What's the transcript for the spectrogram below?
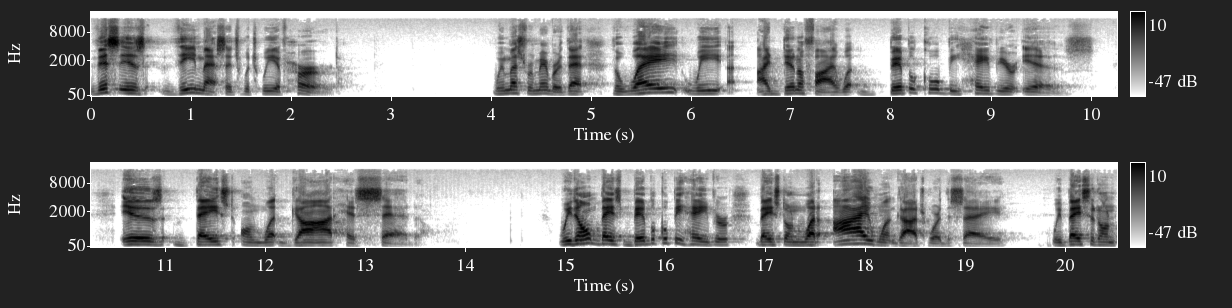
This is the message which we have heard. We must remember that the way we identify what biblical behavior is, is based on what God has said. We don't base biblical behavior based on what I want God's word to say. We base it on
